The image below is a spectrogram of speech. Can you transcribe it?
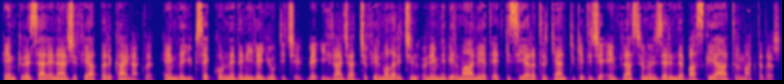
hem küresel enerji fiyatları kaynaklı hem de yüksek kur nedeniyle yurt içi ve ihracatçı firmalar için önemli bir maliyet etkisi yaratırken tüketici enflasyonu üzerinde baskıyı artırmaktadır.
